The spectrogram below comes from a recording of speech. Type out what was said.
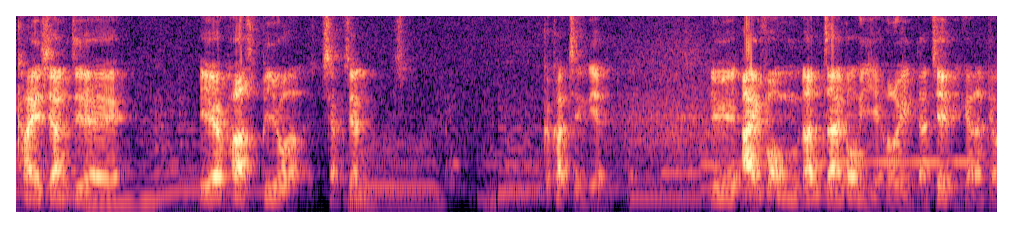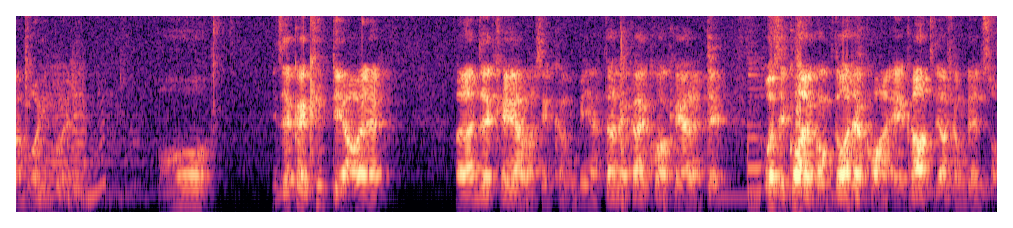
开箱这个 AirPods 比我想象搁较惊艳，因为 iPhone 咱知影讲伊是好用，但这个物件咱从来无用过哩。哦，伊这可以去掉的。呃，咱这 K 啊嘛先放边啊，等下甲伊看 K 啊内底。我是看着讲拄仔只看下骹一条充电线。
